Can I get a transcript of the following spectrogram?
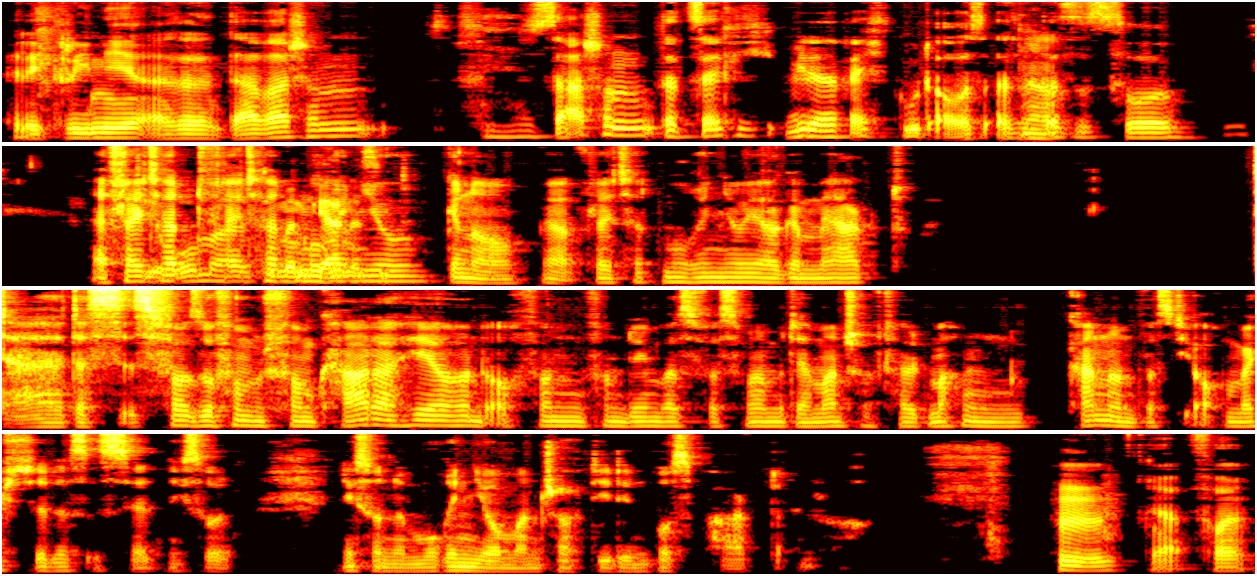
Pellegrini. Also da war schon, sah schon tatsächlich wieder recht gut aus. Also ja. das ist so. Ja, vielleicht hat, Oma, vielleicht hat Mourinho, genau, ja, vielleicht hat Mourinho ja gemerkt, da, das ist so vom, vom Kader her und auch von, von dem, was, was man mit der Mannschaft halt machen kann und was die auch möchte, das ist halt nicht so, nicht so eine Mourinho-Mannschaft, die den Bus parkt einfach. Hm, ja, voll.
